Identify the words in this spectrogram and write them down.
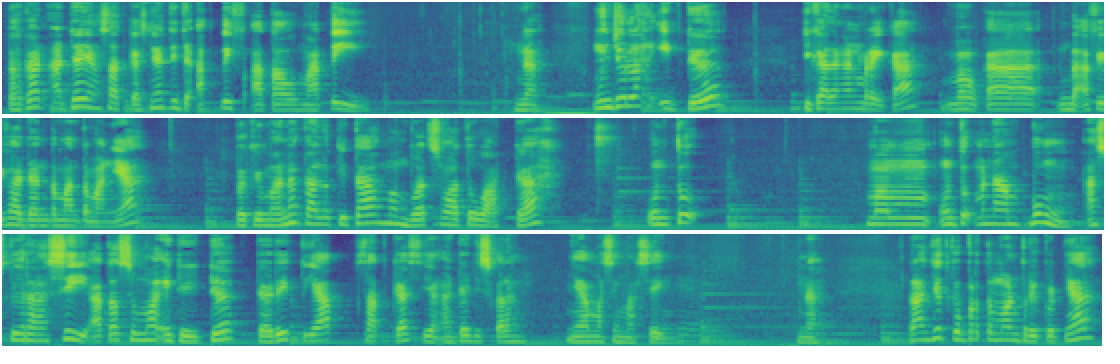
bahkan ada yang satgasnya tidak aktif atau mati. Nah, muncullah ide di kalangan mereka, Mbak Afifah dan teman-temannya, bagaimana kalau kita membuat suatu wadah untuk mem- untuk menampung aspirasi atau semua ide-ide dari tiap satgas yang ada di sekolahnya masing-masing. Nah, lanjut ke pertemuan berikutnya,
